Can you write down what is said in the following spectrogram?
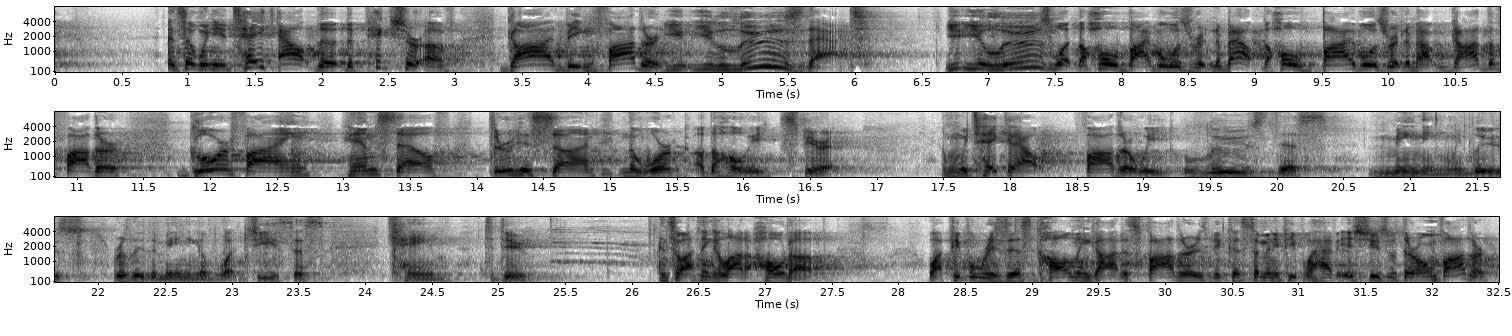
And so when you take out the, the picture of God being father, you, you lose that. You, you lose what the whole Bible was written about. The whole Bible was written about God the Father glorifying himself through his Son in the work of the Holy Spirit. And when we take it out, Father, we lose this meaning. We lose really the meaning of what Jesus came to do. And so I think a lot of hold up why people resist calling God as Father is because so many people have issues with their own father.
